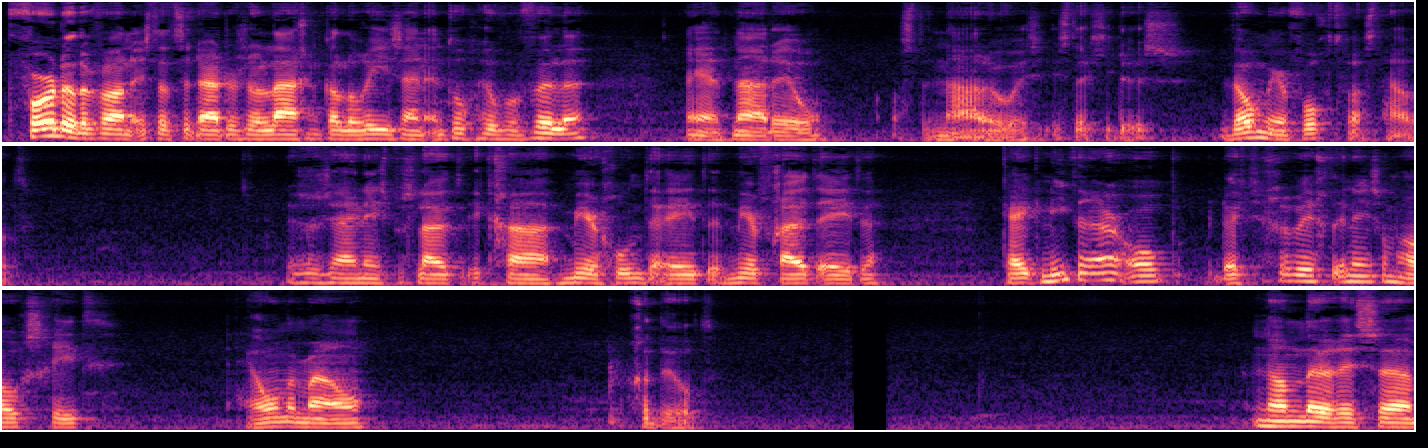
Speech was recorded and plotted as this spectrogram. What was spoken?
Het voordeel ervan is dat ze daardoor zo laag in calorieën zijn en toch heel veel vullen. Nou ja, het nadeel, als het een is, is dat je dus wel meer vocht vasthoudt. Dus als jij ineens besluit, ik ga meer groente eten, meer fruit eten, kijk niet erop dat je gewicht ineens omhoog schiet. Heel normaal. Geduld. Een ander is, uh,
